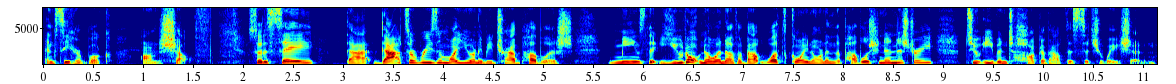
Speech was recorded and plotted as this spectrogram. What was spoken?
and see her book on shelf. So to say that that's a reason why you want to be trad published means that you don't know enough about what's going on in the publishing industry to even talk about this situation.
